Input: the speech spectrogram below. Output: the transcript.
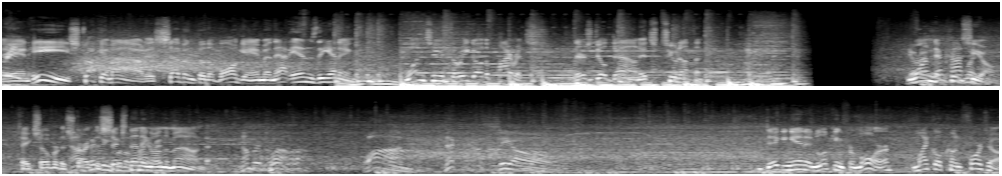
And he struck him out his seventh of the ball game, and that ends the inning. One, two, three go the Pirates. They're still down. It's 2 nothing. Juan Nicasio takes over to start the sixth inning on the mound. Number 12, Juan Nicasio. Digging in and looking for more, Michael Conforto.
